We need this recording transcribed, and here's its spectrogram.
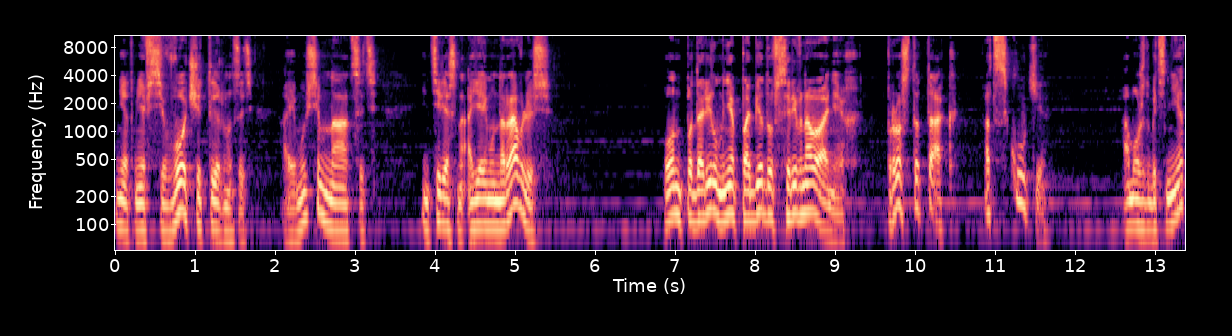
Нет, мне всего четырнадцать, а ему семнадцать. Интересно, а я ему нравлюсь?» Он подарил мне победу в соревнованиях. Просто так, от скуки. А может быть, нет?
